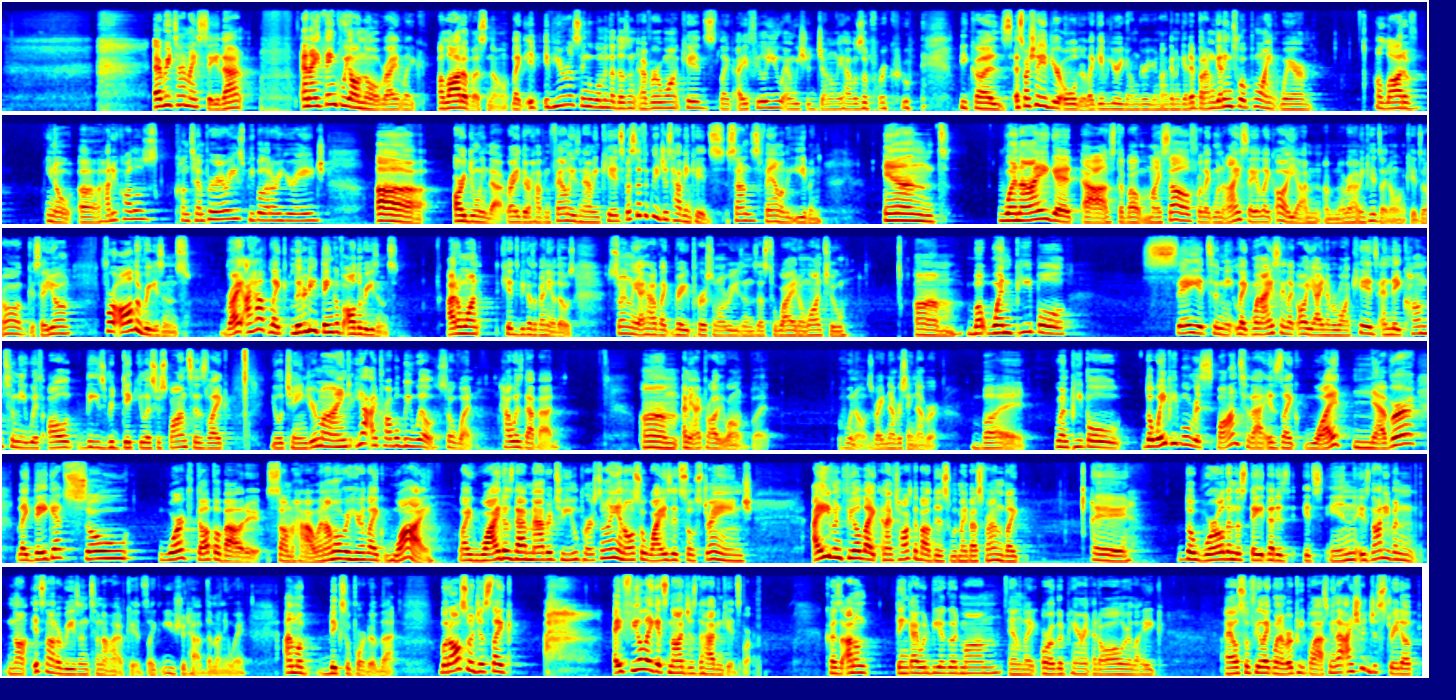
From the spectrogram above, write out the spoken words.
every time I say that, and I think we all know, right? Like a lot of us know. Like if, if you're a single woman that doesn't ever want kids, like I feel you and we should generally have a support group because especially if you're older, like if you're younger, you're not to get it, but I'm getting to a point where a lot of you know, uh how do you call those contemporaries, people that are your age, uh are doing that, right? They're having families and having kids, specifically just having kids, sons family even. And when I get asked about myself, or like when I say like, oh yeah, I'm I'm never having kids, I don't want kids at all, que sé yo, for all the reasons, right? I have like literally think of all the reasons. I don't want kids because of any of those. Certainly, I have like very personal reasons as to why I don't want to. Um, but when people say it to me, like when I say like, oh yeah, I never want kids, and they come to me with all these ridiculous responses like You'll change your mind. Yeah, I probably will. So what? How is that bad? Um, I mean, I probably won't, but who knows, right? Never say never. But when people the way people respond to that is like, "What? Never?" Like they get so worked up about it somehow. And I'm over here like, "Why?" Like why does that matter to you personally? And also why is it so strange? I even feel like and I've talked about this with my best friend like uh, the world and the state that is it's in is not even not it's not a reason to not have kids like you should have them anyway i'm a big supporter of that but also just like i feel like it's not just the having kids part because i don't think i would be a good mom and like or a good parent at all or like i also feel like whenever people ask me that i should just straight up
